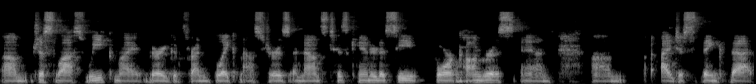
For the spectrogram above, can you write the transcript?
um, just last week, my very good friend Blake Masters announced his candidacy for Congress. And um, I just think that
